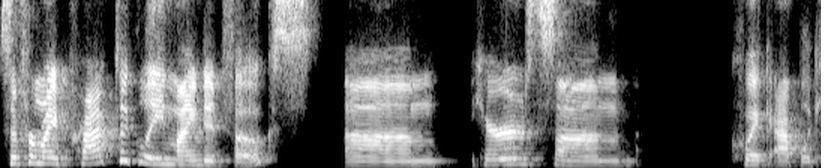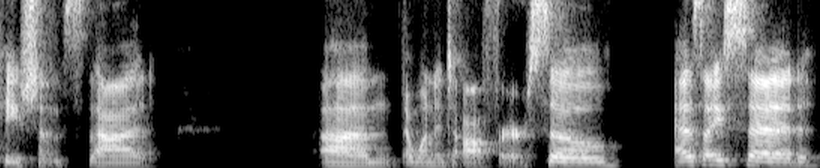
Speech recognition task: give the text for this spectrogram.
So for my practically minded folks um, here's some quick applications that um, I wanted to offer. So, as I said,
